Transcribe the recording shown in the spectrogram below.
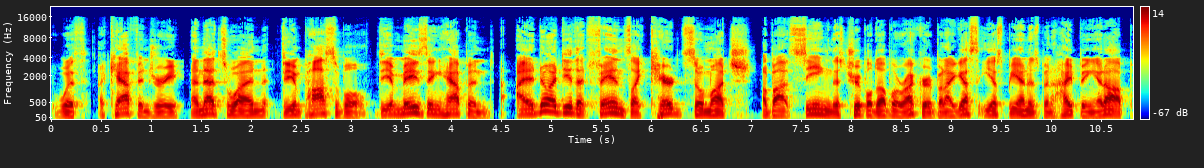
with a calf injury. And that's when the impossible, the amazing happened. I had no idea that fans like cared so much about seeing this triple double record, but I guess ESPN has been hyping it up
